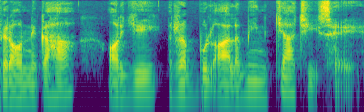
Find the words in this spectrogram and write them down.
فرعون نے کہا اور یہ رب العالمین کیا چیز ہے؟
